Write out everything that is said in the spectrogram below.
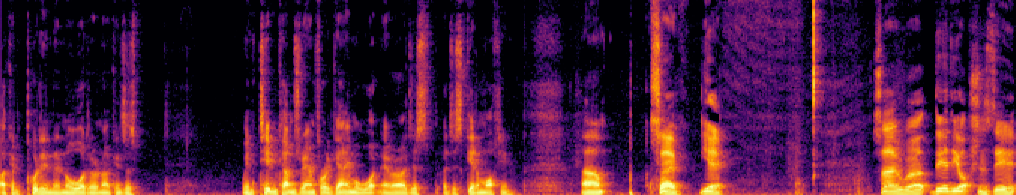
I can put in an order, and I can just when Tim comes around for a game or whatever, I just I just get them off him. Um, so yeah, so uh, they're the options there.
